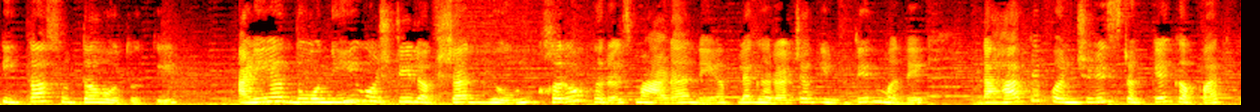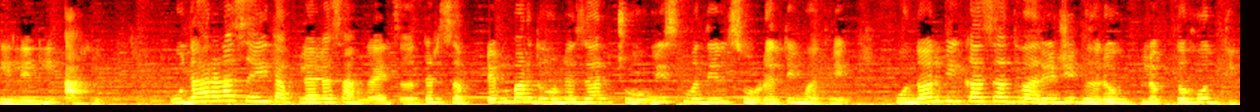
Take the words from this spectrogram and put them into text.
टीका सुद्धा होत होती. आणि या दोन्ही गोष्टी लक्षात घेऊन खरोखरच म्हाडाने आपल्या घराच्या किमतींमध्ये दहा ते पंचवीस टक्के कपात केलेली आहे. उदाहरणासहित आपल्याला सांगायचं तर सप्टेंबर दोन हजार चोवीस मधील सोडतीमध्ये पुनर्विकासाद्वारे जी घरं उपलब्ध होती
